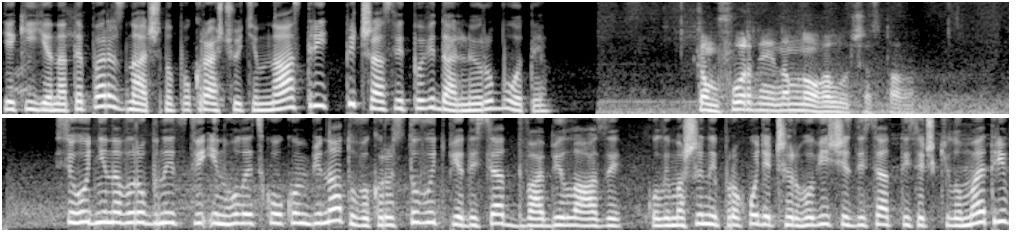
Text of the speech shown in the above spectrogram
які є на тепер, значно покращують їм настрій під час відповідальної роботи. комфортнее, намного лучше стало. Сьогодні на виробництві інгулецького комбінату використовують 52 білази. Коли машини проходять чергові 60 тисяч кілометрів,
